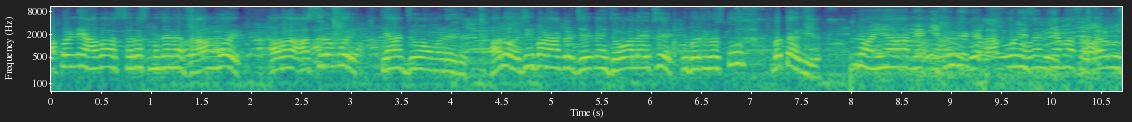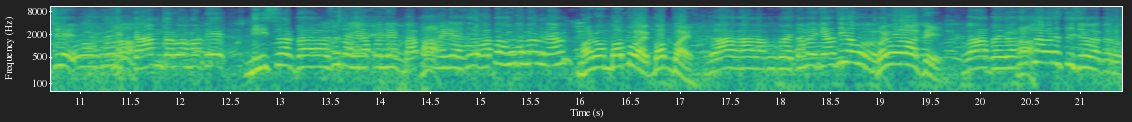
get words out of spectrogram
આપણને આવા સરસ મજાના ધામ હોય, આવા આશ્રમ હોય ત્યાં જ જોવા મળે છે. હાલો હજી પણ આગળ જે કંઈ જોવાલાયક છે એ બધી વસ્તુ બતાવીએ. અહીંયા મેં કીધું ને કે લાખોની સંખ્યામાં શ્રદ્ધાળુ છે. કામ કરવા માટે નિસ્વાર્થ ભાવ છે તો અહીંયા આપણને બાપા મળ્યા છે. બાપા હું તમારું નામ? મારો નામ બાબુભાઈ બાપભાઈ. વાહ વાહ બાપુભાઈ. તમે ક્યાંથી આવો? બરવાળાથી. વાહ ભાઈ વાહ. કેટલા વર્ષથી સેવા કરો?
